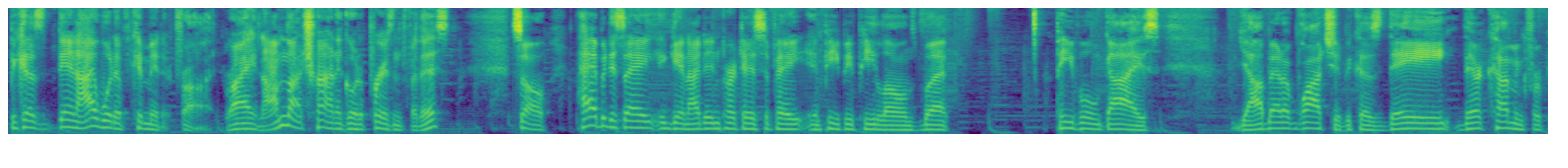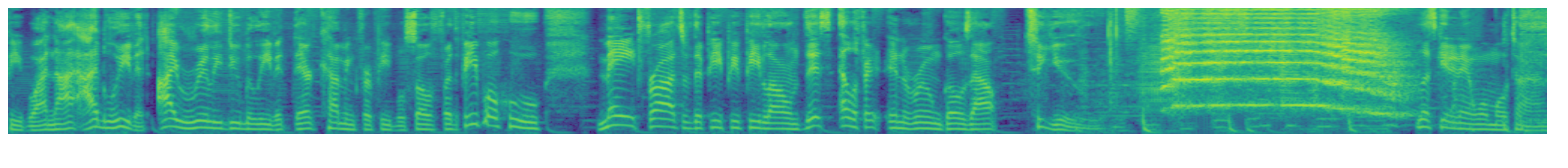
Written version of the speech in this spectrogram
because then I would have committed fraud, right? And I'm not trying to go to prison for this. So happy to say again, I didn't participate in PPP loans, but people, guys, y'all better watch it because they they're coming for people. And I, I believe it. I really do believe it. They're coming for people. So for the people who made frauds of the ppp loan this elephant in the room goes out to you. Let's get it in one more time.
